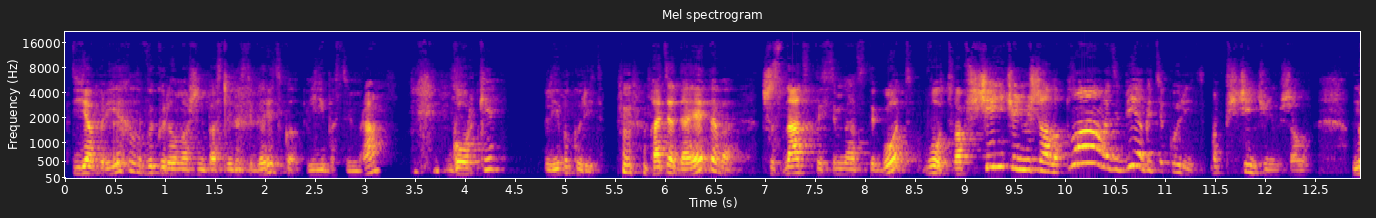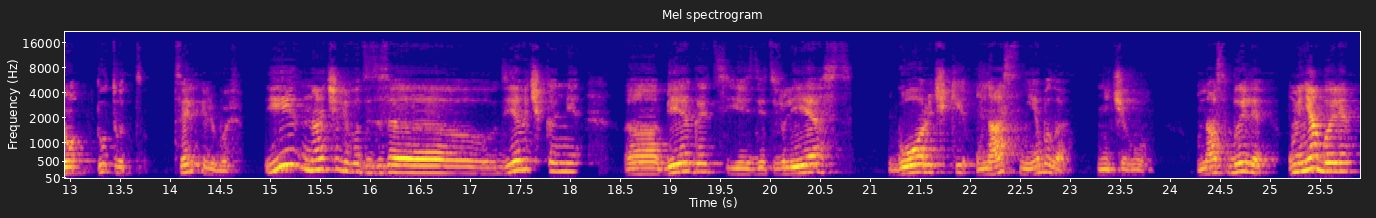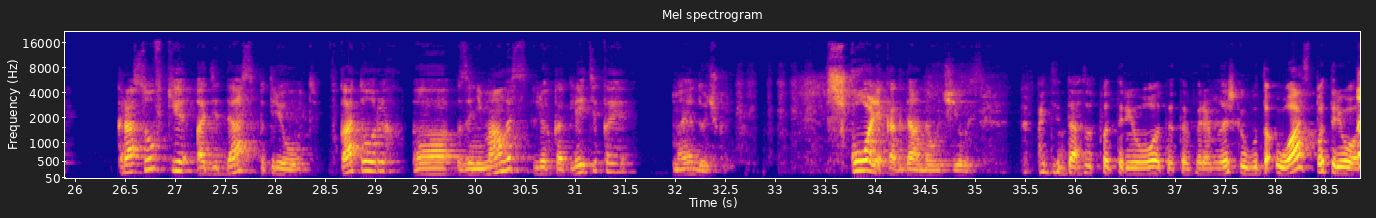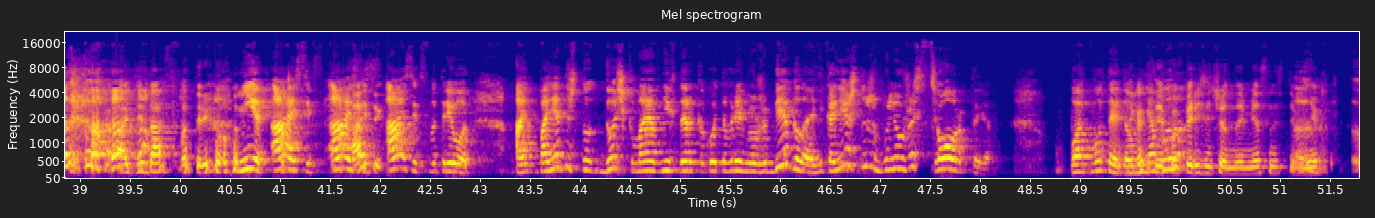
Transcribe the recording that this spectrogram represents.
Я приехала, выкурила в машине последний сигарет, сказала, либо свимра, горки, либо курить. Хотя до этого 16-17 год, вот, вообще ничего не мешало. Плавать, бегать и курить. Вообще ничего не мешало. Но тут вот цель и любовь. И начали вот за девочками бегать, ездить в лес, горочки. У нас не было ничего. У нас были, у меня были кроссовки Adidas Patriot, в которых э, занималась легкой атлетикой моя дочка. В школе, когда она училась. Adidas Patriot, это прям, знаешь, как будто УАЗ Патриот, Adidas Patriot. Нет, Asics, Asics, Asics. Asics Patriot. А понятно, что дочка моя в них, наверное, какое-то время уже бегала, и они, конечно же, были уже стертые. Вот, вот это у Как меня тебе было. по пересеченной местности в них? Э,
